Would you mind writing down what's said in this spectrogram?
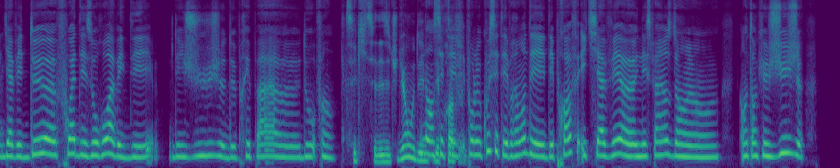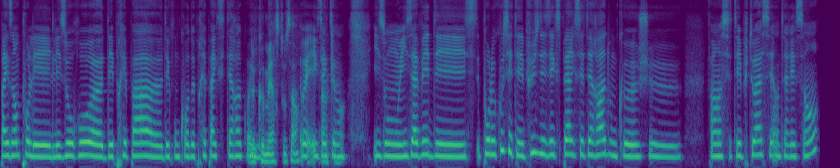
il y avait deux euh, fois des oraux avec des, des juges de prépa. Euh, enfin. C'est qui? C'est des étudiants ou des, non, des profs? pour le coup, c'était vraiment des, des profs et qui avaient euh, une expérience dans en tant que juge, par exemple pour les, les oraux des prépas, des concours de prépa, etc. Quoi. Le commerce, tout ça? Oui, exactement. Ils ont, ils avaient des. Pour le coup, c'était plus des experts, etc. Donc je Enfin, c'était plutôt assez intéressant.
